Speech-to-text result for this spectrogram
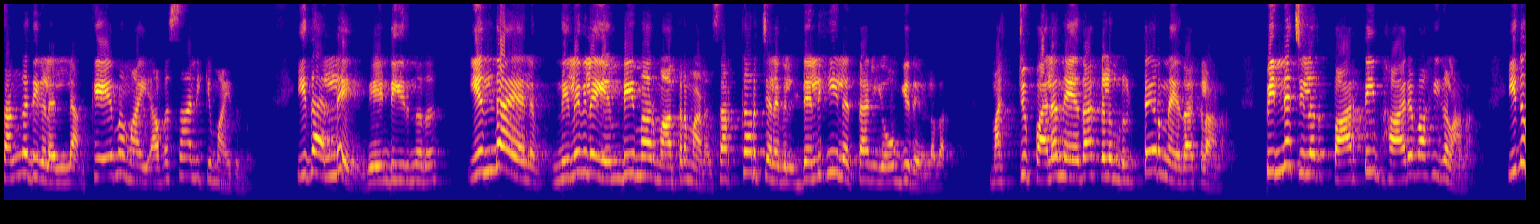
സംഗതികളെല്ലാം കേമമായി അവസാനിക്കുമായിരുന്നു. ഇതല്ലേ വേണ്ടിയിരുന്നത്? എന്തായാലും നിലവിലെ എം പിമാർ മാത്രമാണ് സർക്കാർ ചെലവിൽ ഡൽഹിയിലെത്താൻ യോഗ്യതയുള്ളവർ. മറ്റു പല നേതാക്കളും റിട്ടയർ നേതാക്കളാണ്. പിന്നെ ചിലർ പാർട്ടി ഭാരവാഹികളാണ്. ഇത്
